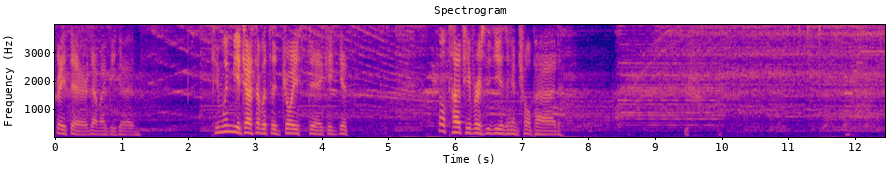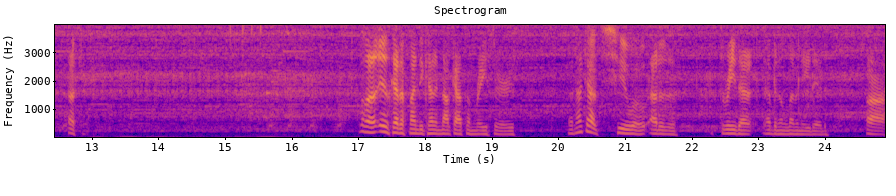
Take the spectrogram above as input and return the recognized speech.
Right there. That might be good. Can when you adjust that with the joystick, it gets a little touchy versus using a control pad. Okay. Well, it is kind of fun to kind of knock out some racers. I knocked out two out of the three that have been eliminated. Uh,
